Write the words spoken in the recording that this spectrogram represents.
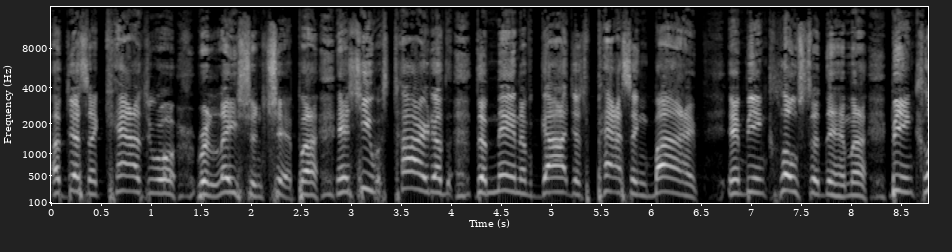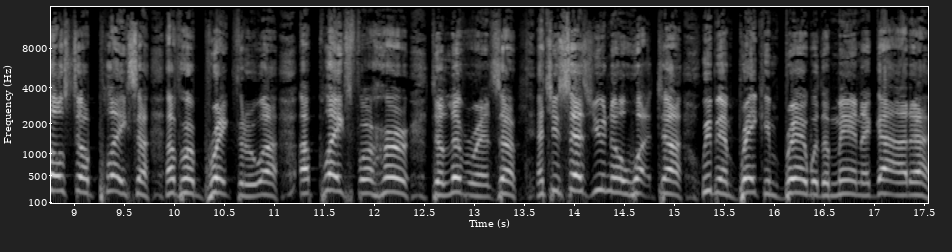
of just a casual relationship. Uh, and she was tired of the man of God just passing by and being close to them, being close to a place of her breakthrough breakthrough, uh, a place for her deliverance. Uh, and she says, You know what? Uh, we've been breaking bread with the man of God uh,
